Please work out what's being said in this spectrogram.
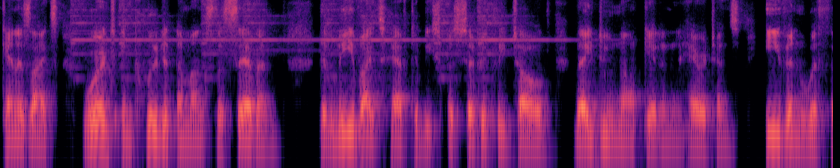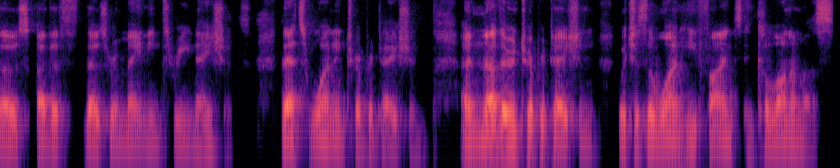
Canaanites, weren't included amongst the seven, the Levites have to be specifically told they do not get an inheritance, even with those other those remaining three nations. That's one interpretation. Another interpretation, which is the one he finds in Kalonymus,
